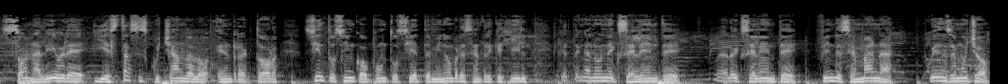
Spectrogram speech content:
Zona Libre y estás escuchándolo en Reactor 105.7. Mi nombre es Enrique Gil. Que tengan un excelente, pero excelente fin de semana. Cuídense mucho.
